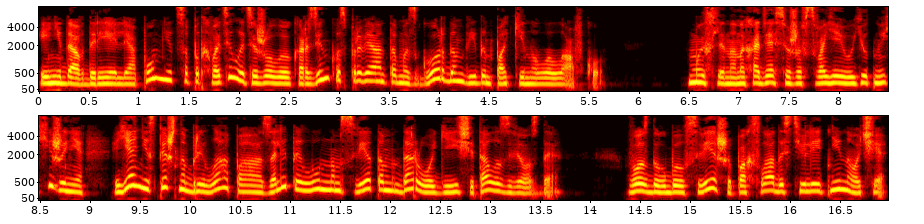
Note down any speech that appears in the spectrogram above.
и, не дав Дариэле опомниться, подхватила тяжелую корзинку с провиантом и с гордым видом покинула лавку. Мысленно находясь уже в своей уютной хижине, я неспешно брела по залитой лунным светом дороге и считала звезды. Воздух был свеж и пах сладостью летней ночи.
